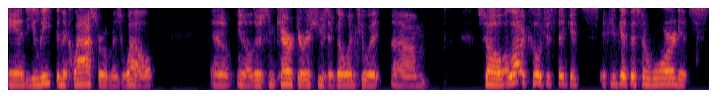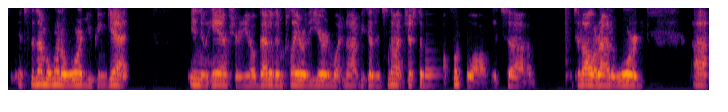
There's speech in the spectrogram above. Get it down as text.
and elite in the classroom as well. And uh, you know, there's some character issues that go into it. Um, so a lot of coaches think it's if you get this award, it's it's the number one award you can get in New Hampshire. You know, better than Player of the Year and whatnot because it's not just about football. It's uh, it's an all around award. Um,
